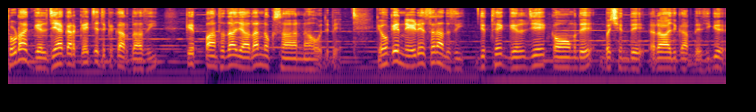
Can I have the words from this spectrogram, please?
ਥੋੜਾ ਗਿਲਜਿਆਂ ਕਰਕੇ ਝਿਜਕ ਕਰਦਾ ਸੀ ਕਿ ਪੰਥ ਦਾ ਜ਼ਿਆਦਾ ਨੁਕਸਾਨ ਨਾ ਹੋ ਜਾਵੇ, ਕਿਉਂਕਿ ਨੇੜੇ ਸਰਹੰਦ ਸੀ, ਜਿੱਥੇ ਗਿਲਜੇ ਕੌਮ ਦੇ ਬਸ਼ਿੰਦੇ ਰਾਜ ਕਰਦੇ ਸੀਗੇ।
